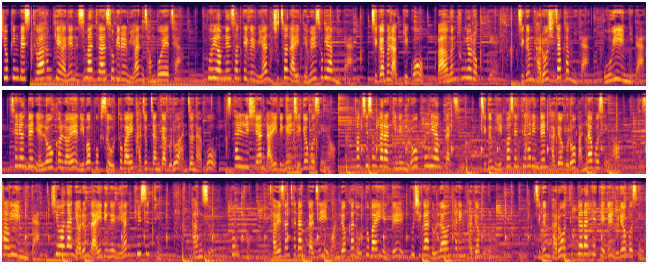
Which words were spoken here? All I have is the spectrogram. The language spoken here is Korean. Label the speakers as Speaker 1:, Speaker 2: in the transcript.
Speaker 1: 쇼핑 베스트와 함께하는 스마트한 소비를 위한 정보의 장. 후회 없는 선택을 위한 추천 아이템을 소개합니다. 지갑을 아끼고 마음은 풍요롭게. 지금 바로 시작합니다. 5위입니다. 세련된 옐로우 컬러의 리버폭스 오토바이 가죽 장갑으로 안전하고 스타일리시한 라이딩을 즐겨보세요. 터치 손가락 기능으로 편리함까지. 지금 1% 할인된 가격으로 만나보세요. 4위입니다. 시원한 여름 라이딩을 위한 필수템. 방수, 통풍, 자외선 차단까지 완벽한 오토바이 핸들 토시가 놀라운 할인 가격으로. 지금 바로 특별한 혜택을 누려보세요.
